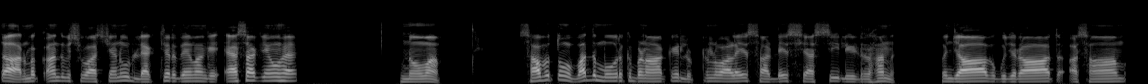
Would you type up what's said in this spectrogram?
ਧਾਰਮਿਕ ਅੰਧ ਵਿਸ਼ਵਾਸੀਆਂ ਨੂੰ ਲੈਕਚਰ ਦੇਵਾਂਗੇ। ਐਸਾ ਕਿਉਂ ਹੈ? ਨੌਵਾਂ, ਸਭ ਤੋਂ ਵੱਧ ਮੂਰਖ ਬਣਾ ਕੇ ਲੁੱਟਣ ਵਾਲੇ ਸਾਡੇ ਸਿਆਸੀ ਲੀਡਰ ਹਨ। ਪੰਜਾਬ, ਗੁਜਰਾਤ, ਅਸਾਮ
